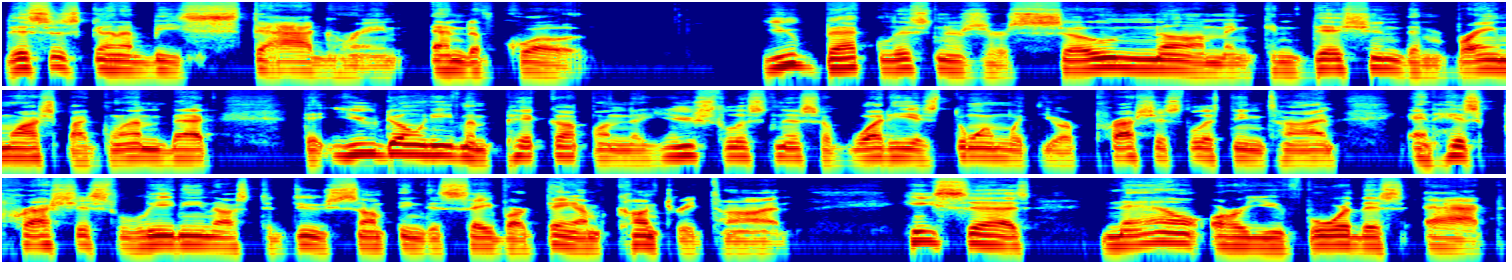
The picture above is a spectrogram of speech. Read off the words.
This is going to be staggering. End of quote. You Beck listeners are so numb and conditioned and brainwashed by Glenn Beck that you don't even pick up on the uselessness of what he is doing with your precious listening time and his precious leading us to do something to save our damn country time. He says, Now are you for this act?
